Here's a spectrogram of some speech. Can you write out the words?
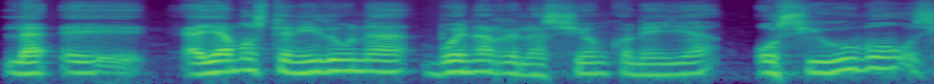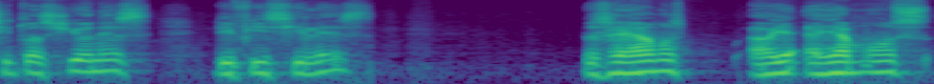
la- eh, hayamos tenido una buena relación con ella o si hubo situaciones difíciles, nos hayamos, hay- hayamos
